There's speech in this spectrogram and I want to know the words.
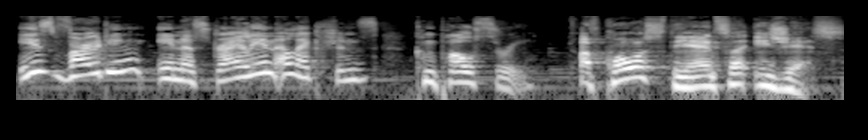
Is voting in Australian elections compulsory? Of course, the answer is yes.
